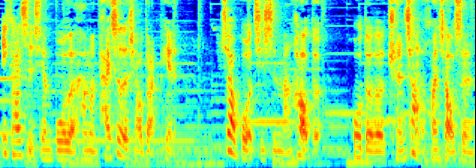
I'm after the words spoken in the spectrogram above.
一开始先播了他们拍摄的小短片，效果其实蛮好的，获得了全场的欢笑声。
